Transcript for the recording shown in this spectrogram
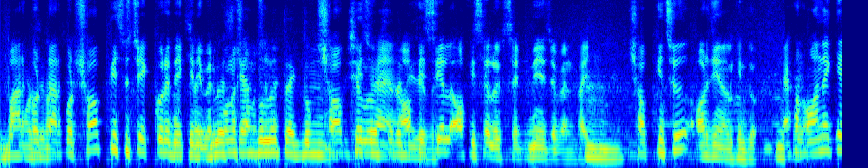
বারকোড টারকোড সবকিছু চেক করে দেখে আচ্ছা, নেবেন কোনো সমস্যা তো একদম সবকিছু হ্যাঁ। অফিসিয়াল অফিসিয়াল ওয়েবসাইট নিয়ে যাবেন ভাই। সবকিছু অরিজিনাল কিন্তু। এখন অনেকে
